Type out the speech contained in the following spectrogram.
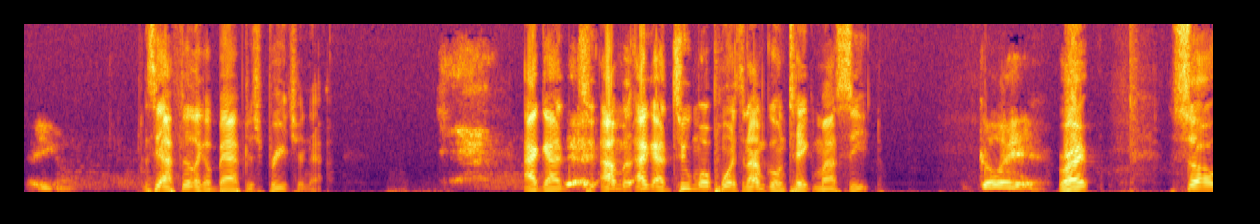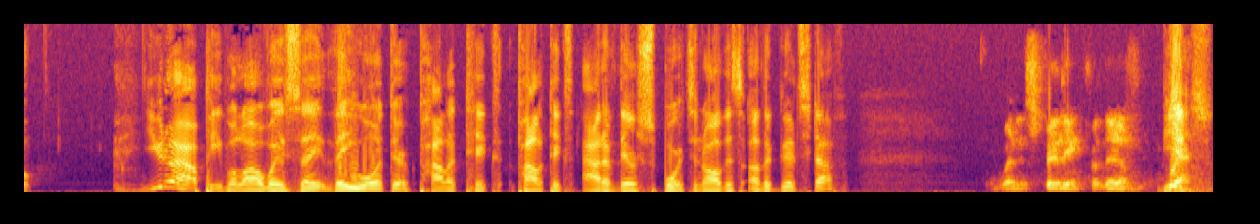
There you go. see, I feel like a Baptist preacher now. I got two, I'm, I got two more points, and I'm going to take my seat. Go ahead. Right. So, you know how people always say they want their politics politics out of their sports and all this other good stuff. When it's fitting for them. Yes.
